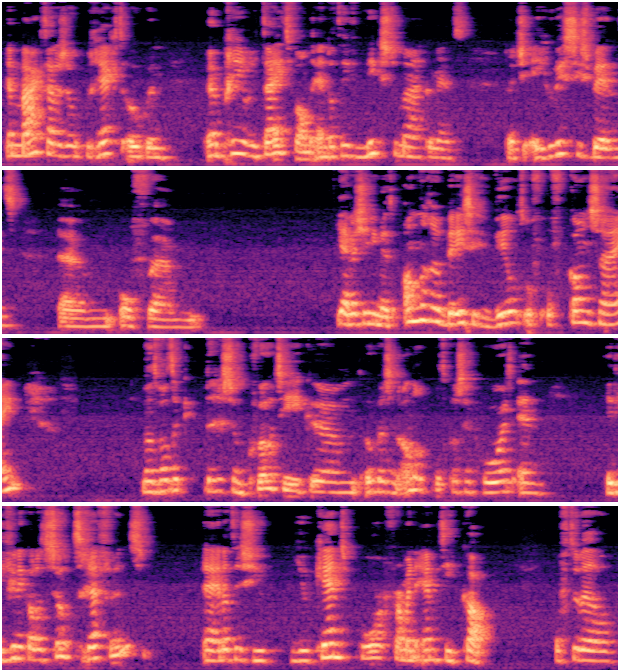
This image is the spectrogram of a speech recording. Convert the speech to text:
En maak daar dus ook recht ook een een prioriteit van. En dat heeft niks te maken met dat je egoïstisch bent ehm, of ehm, ja, dat je niet met anderen bezig wilt of, of kan zijn. Want wat ik, er is zo'n quote die ik um, ook wel eens in een andere podcast heb gehoord en ja, die vind ik altijd zo treffend. En dat is: you, you can't pour from an empty cup. Oftewel,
